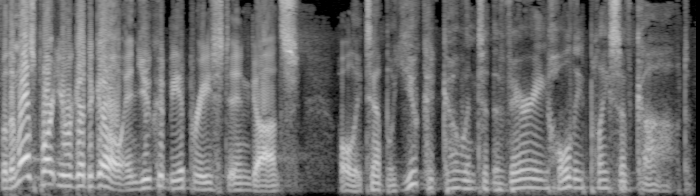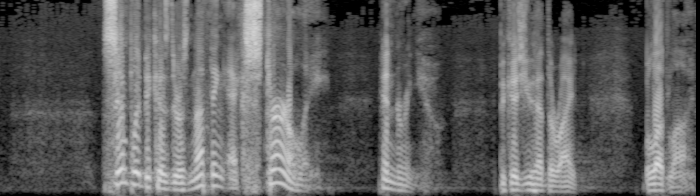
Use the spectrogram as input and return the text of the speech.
for the most part, you were good to go, and you could be a priest in God's holy temple. You could go into the very holy place of God simply because there was nothing externally hindering you, because you had the right bloodline.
